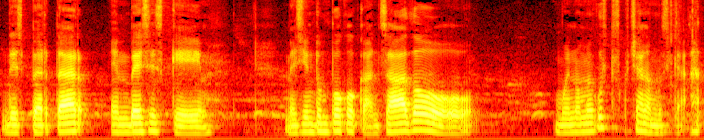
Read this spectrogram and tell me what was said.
despertar en veces que me siento un poco cansado o bueno, me gusta escuchar la música.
